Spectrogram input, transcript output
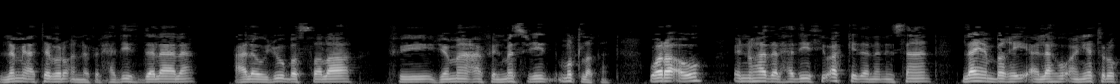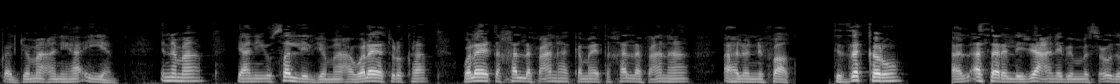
لم يعتبروا أن في الحديث دلالة على وجوب الصلاة في جماعة في المسجد مطلقا. ورأوا أن هذا الحديث يؤكد أن الإنسان لا ينبغي له أن يترك الجماعة نهائيا. إنما يعني يصلي الجماعة ولا يتركها ولا يتخلف عنها كما يتخلف عنها أهل النفاق. تتذكروا الأثر اللي جاء عن ابن مسعود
